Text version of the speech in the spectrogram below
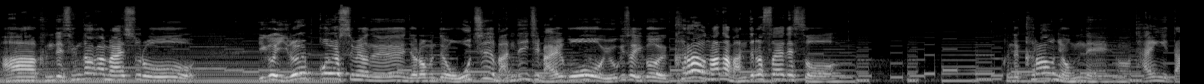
아 근데 생각하면 할수록 이거 이럴 거였으면은 여러분들 오즈 만들지 말고 여기서 이거 크라운 하나 만들었어야 됐어 근데 크라운이 없네. 어, 다행이다.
